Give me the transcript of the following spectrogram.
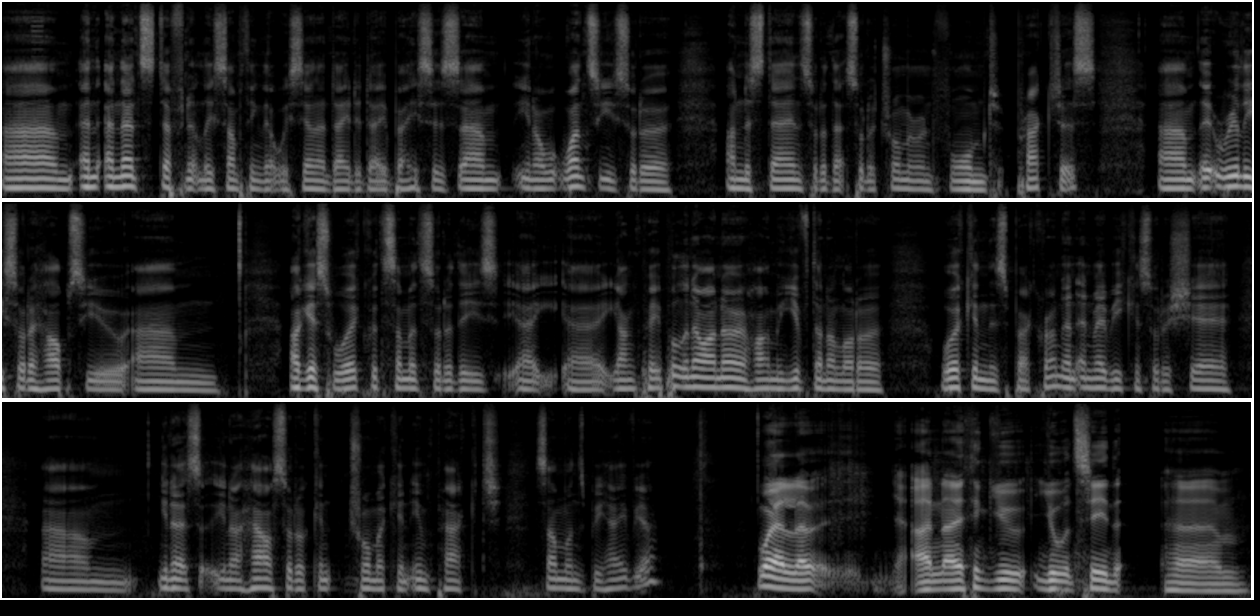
Um, and, and that's definitely something that we see on a day to day basis. Um, you know, once you sort of understand sort of that sort of trauma informed practice, um, it really sort of helps you, um, I guess, work with some of sort of these uh, uh, young people. And now I know, Jaime, you've done a lot of work in this background, and, and maybe you can sort of share, um, you know, so, you know how sort of can, trauma can impact someone's behavior. Well, uh, and I think you you would see that um,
